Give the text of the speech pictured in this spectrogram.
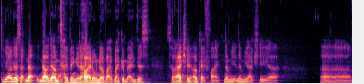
To be honest, now, now that I'm typing it out, I don't know if I recommend this. So actually, okay, fine. Let me let me actually. Uh, uh,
